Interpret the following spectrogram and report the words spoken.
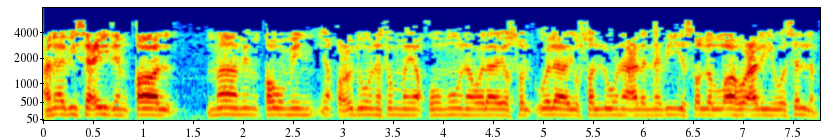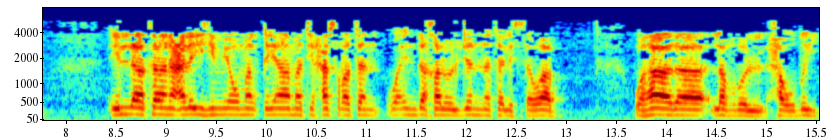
عن أبي سعيد قال ما من قوم يقعدون ثم يقومون ولا, يصل ولا يصلون على النبي صلى الله عليه وسلم إلا كان عليهم يوم القيامة حسرة وإن دخلوا الجنة للثواب. وهذا لفظ الحوضي.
